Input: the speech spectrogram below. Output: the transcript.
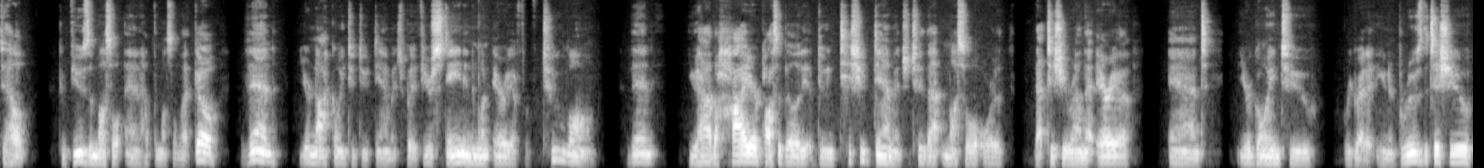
to help confuse the muscle and help the muscle let go, then you're not going to do damage. But if you're staying in one area for too long, then you have a higher possibility of doing tissue damage to that muscle or that tissue around that area. And you're going to regret it. You're going to bruise the tissue.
